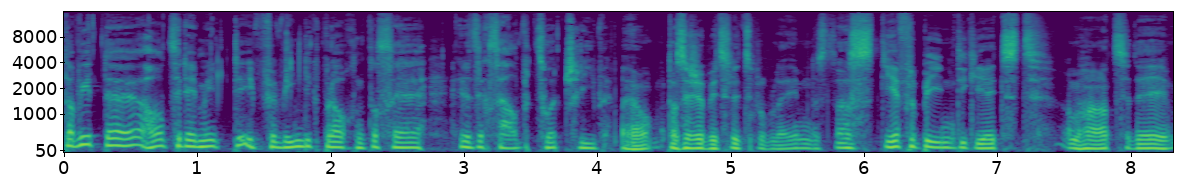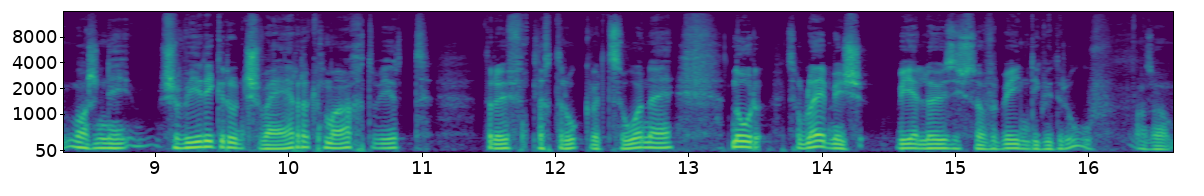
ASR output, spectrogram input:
da wird der HCD mit in Verbindung gebracht und das äh, hat er sich selber zuzuschreiben. Ja, das ist ein bisschen das Problem, dass, dass die Verbindung jetzt am HCD wahrscheinlich schwieriger und schwerer gemacht wird. Der öffentliche Druck wird zunehmen. Nur, das Problem ist, wie löse ich so eine Verbindung wieder auf? Also,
